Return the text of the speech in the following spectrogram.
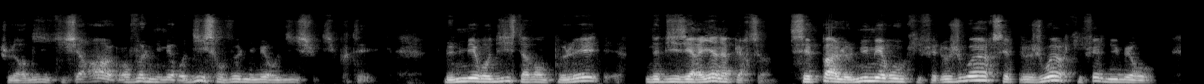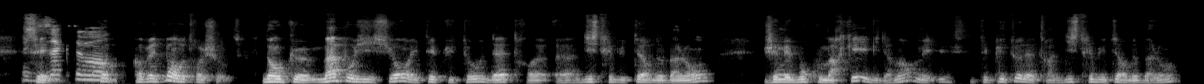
Je leur dis qui oh, on veut le numéro 10, on veut le numéro 10. Je dis, écoutez, le numéro 10 d'avant Pelé ne disait rien à personne. C'est pas le numéro qui fait le joueur, c'est le joueur qui fait le numéro. Exactement. complètement autre chose. Donc euh, ma position était plutôt d'être euh, un distributeur de ballons J'aimais beaucoup marquer, évidemment, mais c'était plutôt d'être un distributeur de ballons.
